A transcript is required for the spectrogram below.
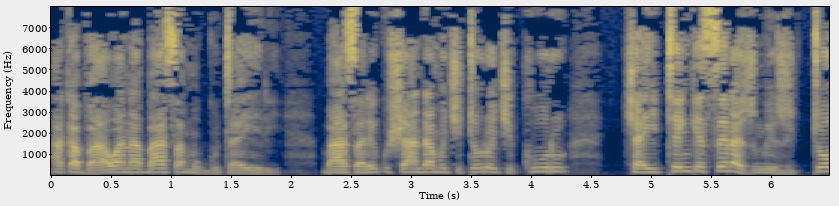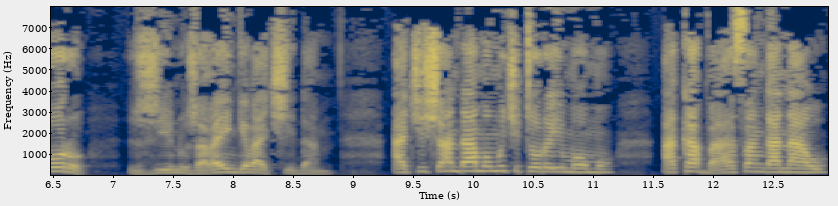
Akabva awana basa muguta iri. Basa rekushanda muchitoro chikuru chaitengesera zvimwe zvitoro zvinhu zvavainge vachida achishandamo muchitoro imomo akabva asanganawo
